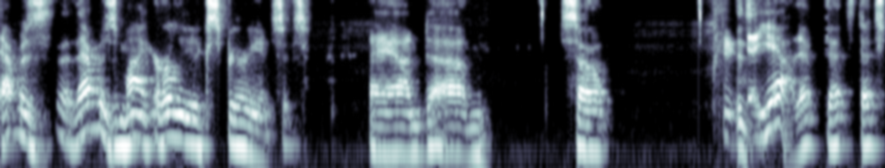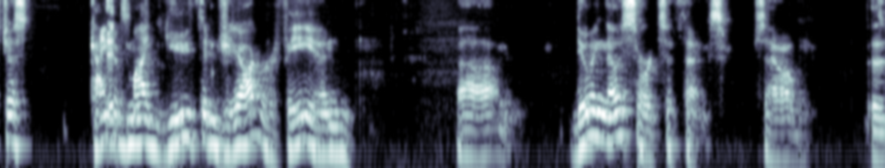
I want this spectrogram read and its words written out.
that was that was my early experiences. And um, so, it's, yeah, that, that's that's just kind of my youth and geography and um, doing those sorts of things. So, uh,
